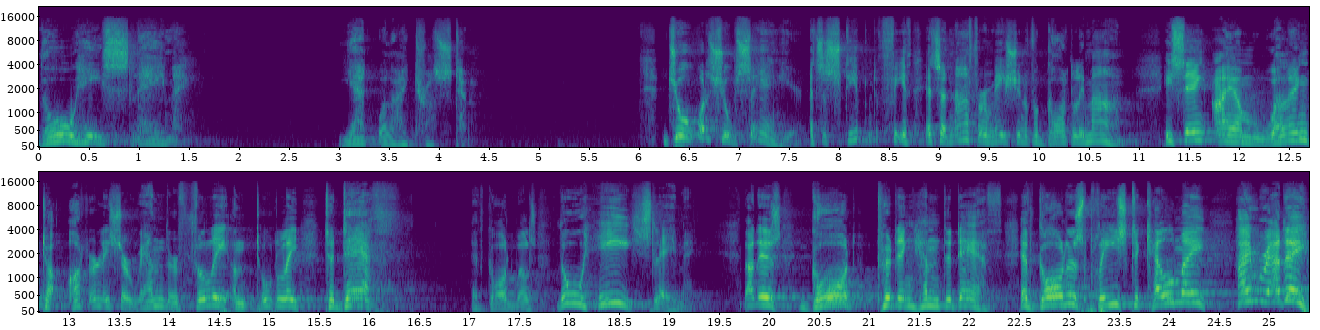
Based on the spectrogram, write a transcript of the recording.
Though he slay me, yet will I trust him. Job, what is Job saying here? It's a statement of faith, it's an affirmation of a godly man. He's saying, I am willing to utterly surrender fully and totally to death, if God wills, though he slay me. That is, God putting him to death. If God is pleased to kill me, I'm ready.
